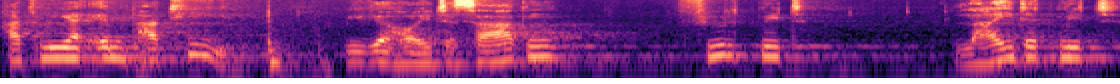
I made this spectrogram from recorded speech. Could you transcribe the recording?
hat mehr Empathie, wie wir heute sagen, fühlt mit, leidet mit,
